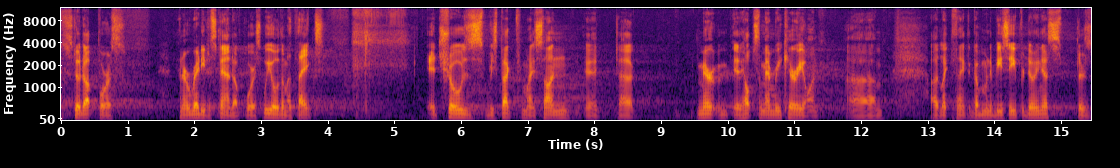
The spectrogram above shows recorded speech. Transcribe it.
stood up for us and are ready to stand up for us. We owe them a thanks. It shows respect for my son. It uh, it helps the memory carry on. Um, I'd like to thank the government of BC for doing this. There's,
